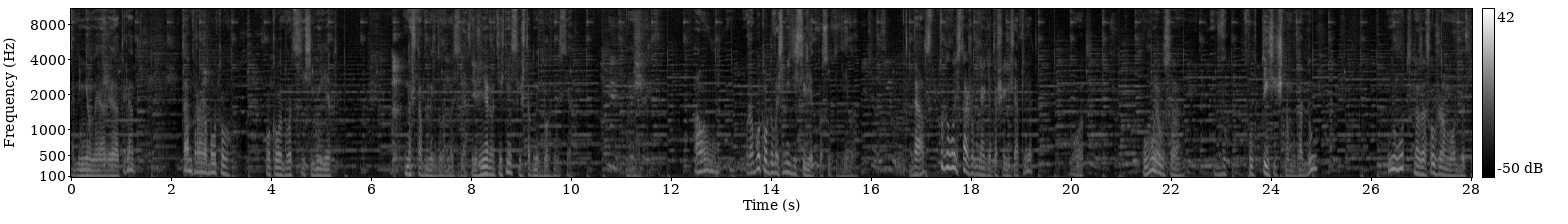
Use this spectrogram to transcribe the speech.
объединенный авиаотряд. Там проработал около 27 лет на штабных должностях, инженерно-технических штабных должностях. А он работал до 80 лет, по сути дела. Да, трудовой стаж у меня где-то 60 лет. Вот. Уволился в 2000 году. Ну вот, на заслуженном отдыхе.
